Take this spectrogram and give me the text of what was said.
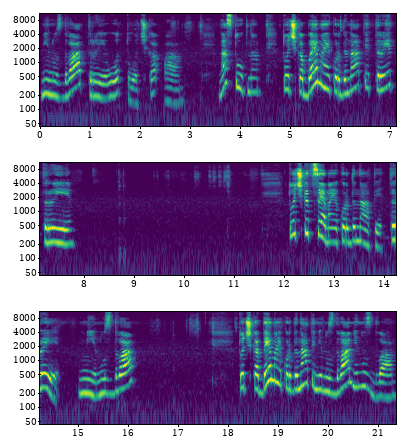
Мінус 2, 3, от точка А. Наступна точка Б має координати 3, 3. Точка С має координати 3, мінус 2. Точка Д має координати мінус 2, мінус 2.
